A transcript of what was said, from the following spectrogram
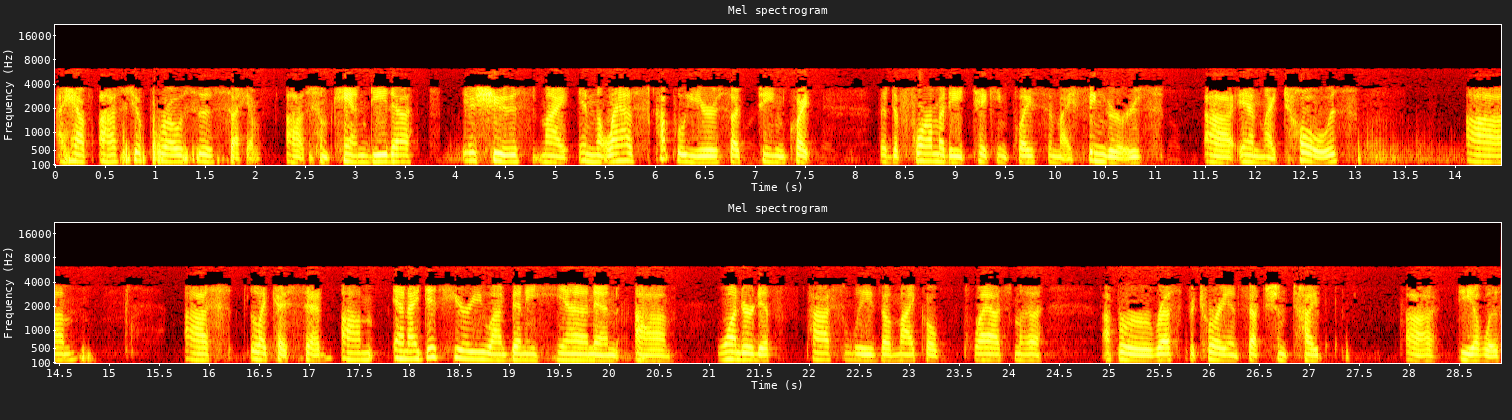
I have osteoporosis. I have uh, some candida issues. My in the last couple years, I've seen quite the deformity taking place in my fingers uh, and my toes. Um, uh, like I said, um, and I did hear you on Benny Hinn and uh, wondered if possibly the mycoplasma upper respiratory infection type uh, deal is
